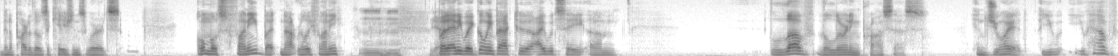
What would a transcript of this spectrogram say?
been a part of those occasions where it's almost funny, but not really funny. Mm-hmm. Yeah. But anyway, going back to, I would say, um, love the learning process. Enjoy it. You you have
